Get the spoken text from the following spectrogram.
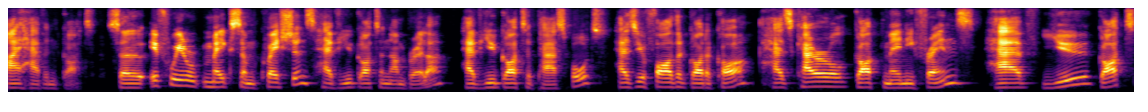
I haven't got. So if we make some questions, have you got an umbrella? Have you got a passport? Has your father got a car? Has Carol got many friends? Have you got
